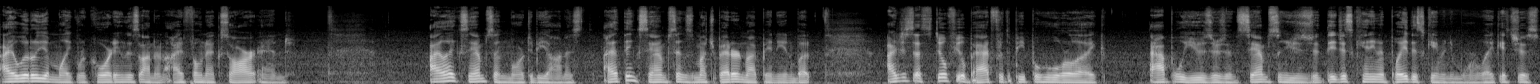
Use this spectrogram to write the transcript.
I literally am like recording this on an iPhone XR and I like Samsung more to be honest. I think Samsung's much better in my opinion, but I just I still feel bad for the people who are like Apple users and Samsung users. They just can't even play this game anymore. Like it's just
